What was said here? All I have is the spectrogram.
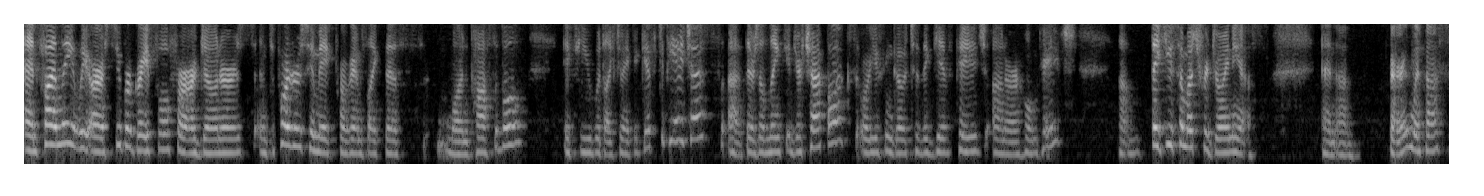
And finally, we are super grateful for our donors and supporters who make programs like this one possible. If you would like to make a gift to PHS, uh, there's a link in your chat box, or you can go to the Give page on our homepage. Um, thank you so much for joining us and um, bearing with us.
